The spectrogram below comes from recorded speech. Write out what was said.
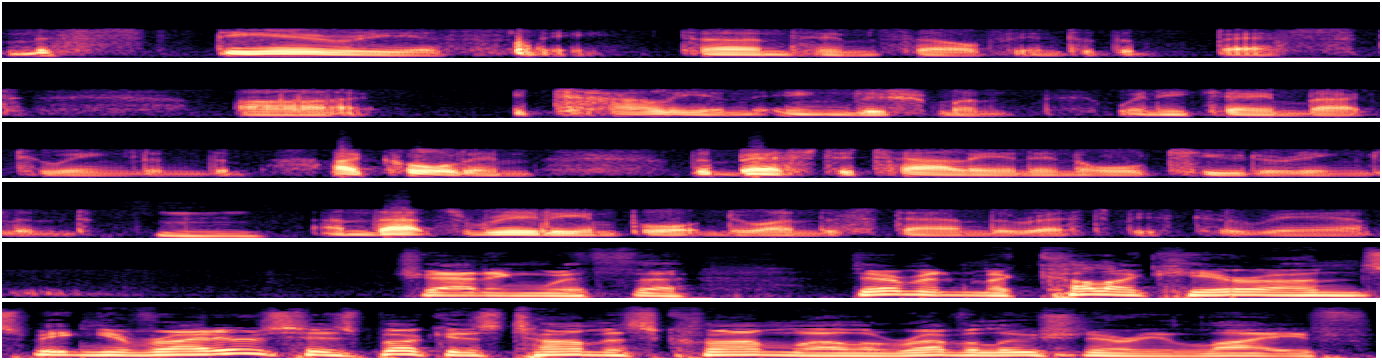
mysteriously turned himself into the best uh, Italian Englishman when he came back to England. I call him the best Italian in all Tudor England. Mm-hmm. And that's really important to understand the rest of his career. Chatting with uh, Diarmaid MacCulloch here on Speaking of Writers. His book is Thomas Cromwell, A Revolutionary Life.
